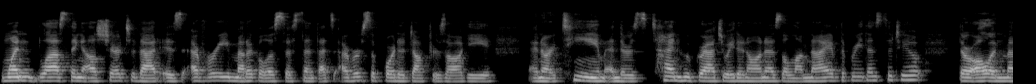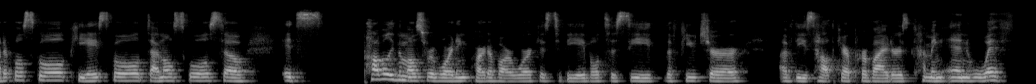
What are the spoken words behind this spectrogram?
one last thing I'll share to that is every medical assistant that's ever supported Dr. Zaghi and our team, and there's 10 who graduated on as alumni of the Breathe Institute. They're all in medical school, PA school, dental school. So, it's probably the most rewarding part of our work is to be able to see the future of these healthcare providers coming in with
